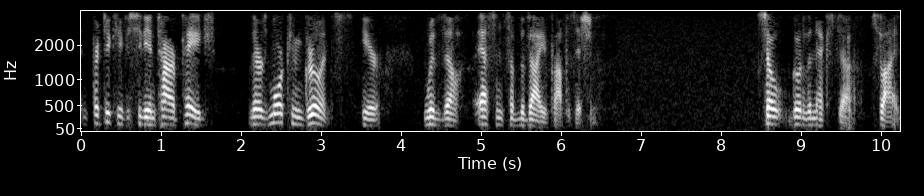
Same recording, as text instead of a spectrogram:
and particularly if you see the entire page, there's more congruence here with the essence of the value proposition. So go to the next uh, slide.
